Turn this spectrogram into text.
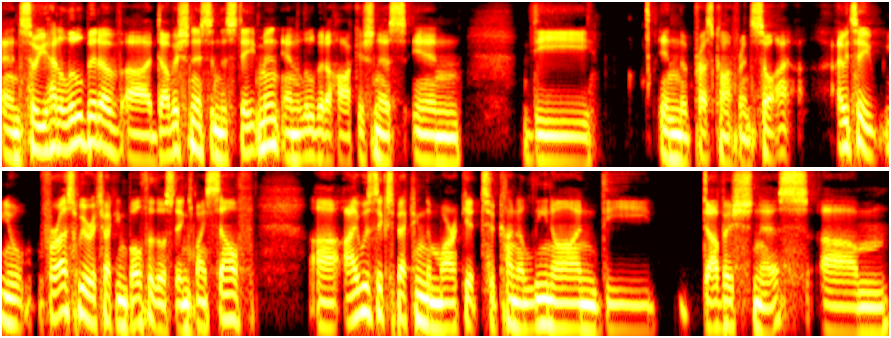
and so you had a little bit of uh, dovishness in the statement and a little bit of hawkishness in the in the press conference. So I I would say you know for us we were expecting both of those things. Myself, uh, I was expecting the market to kind of lean on the dovishness. Um,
